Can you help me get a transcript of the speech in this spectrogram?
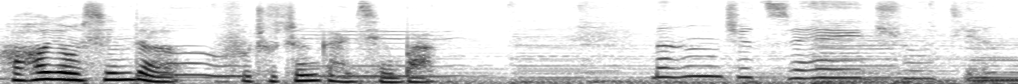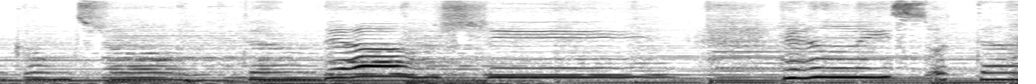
好好用心的付出真感情吧。忙着追逐天空中的流星，人理所当然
